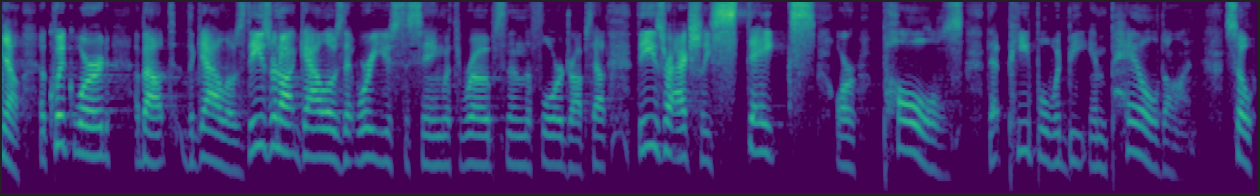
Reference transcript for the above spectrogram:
Now, a quick word about the gallows. These are not gallows that we're used to seeing with ropes and then the floor drops out. These are actually stakes or poles that people would be impaled on. So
